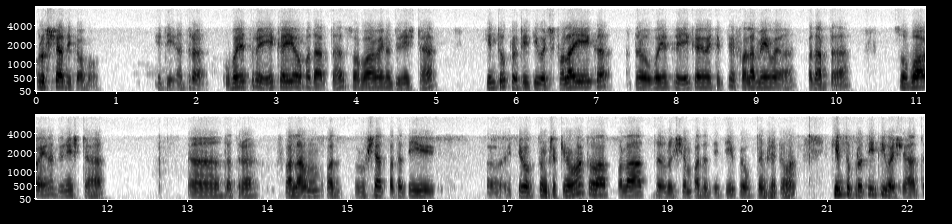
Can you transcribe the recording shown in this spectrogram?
वृक्षादिकं भवति। इति अत्र उभयत्र एक एव पदार्थः, स्वभावेन द्विनिष्ठः, किन्तु प्रतीतिवच् फल एक, अत्र उभयत्र एक एव इत्युक्ते फलमेव पदार्थः, स्वभावेन द्विनिष्ठः। तत्र फलं पद्, वृक्षात् पतति इति वक्तुं शक्नुमः अथवा फलात् वृक्षं पतति इति वक्तुं शक्नुमः। किन्तु प्रतीतिवशात्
